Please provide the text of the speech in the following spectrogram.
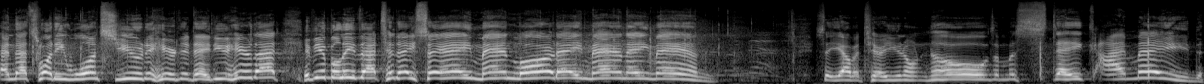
and that's what He wants you to hear today. Do you hear that? If you believe that today, say, Amen, Lord, Amen, Amen. Say, yeah, but Terry, you don't know the mistake I made.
